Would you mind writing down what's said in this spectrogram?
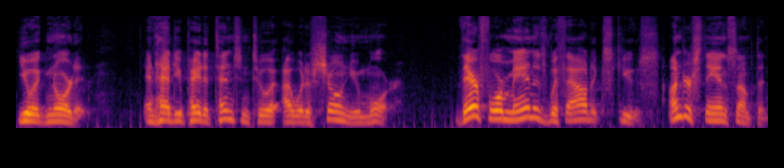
You ignored it. And had you paid attention to it, I would have shown you more. Therefore, man is without excuse. Understand something.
